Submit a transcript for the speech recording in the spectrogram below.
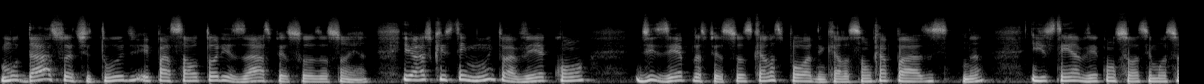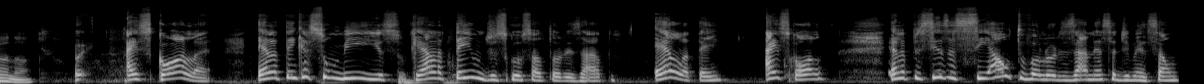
mudar a sua atitude e passar a autorizar as pessoas a sonhar. E eu acho que isso tem muito a ver com dizer para as pessoas que elas podem, que elas são capazes, né? E isso tem a ver com sócio emocional. A escola, ela tem que assumir isso, que ela tem um discurso autorizado. Ela tem. A escola. Ela precisa se autovalorizar nessa dimensão.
